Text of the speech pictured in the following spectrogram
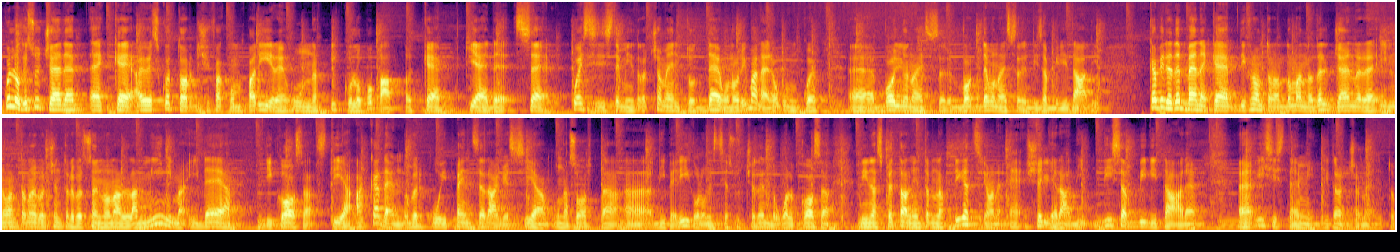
quello che succede è che iOS 14 fa comparire un piccolo pop-up che chiede se questi sistemi di tracciamento devono rimanere o comunque eh, essere, devono essere disabilitati. Capirete bene che di fronte a una domanda del genere il 99% delle persone non ha la minima idea di cosa stia accadendo, per cui penserà che sia una sorta uh, di pericolo, che stia succedendo qualcosa di inaspettato all'interno dell'applicazione e sceglierà di disabilitare uh, i sistemi di tracciamento.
